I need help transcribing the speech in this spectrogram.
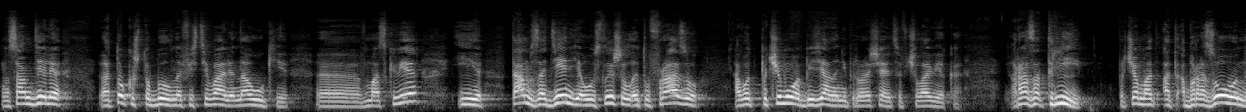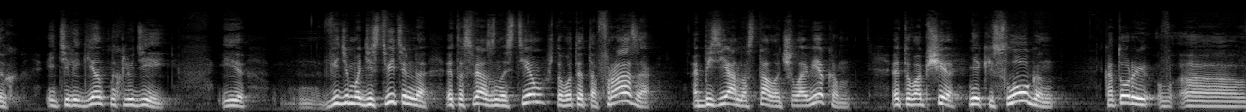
На самом деле, я только что был на фестивале науки э, в Москве, и там за день я услышал эту фразу «А вот почему обезьяна не превращается в человека?» Раза три, причем от, от образованных, интеллигентных людей. И, видимо, действительно это связано с тем, что вот эта фраза – обезьяна стала человеком, это вообще некий слоган, который в, э,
